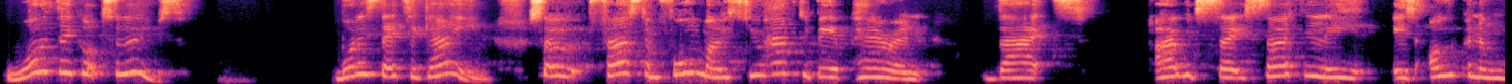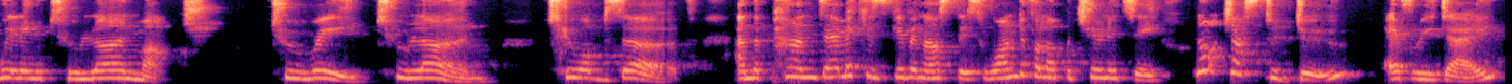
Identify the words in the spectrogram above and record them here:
what have they got to lose? What is there to gain? So, first and foremost, you have to be a parent that I would say certainly is open and willing to learn much, to read, to learn, to observe. And the pandemic has given us this wonderful opportunity, not just to do every day,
